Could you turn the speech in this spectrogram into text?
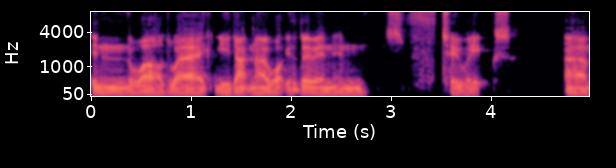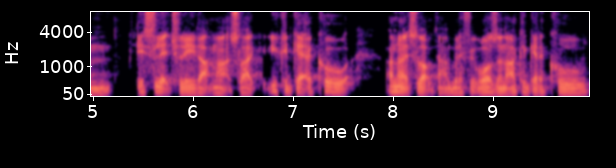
in the world where you don't know what you're doing in two weeks um, it's literally that much. Like you could get a call. I know it's lockdown, but if it wasn't, I could get a call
